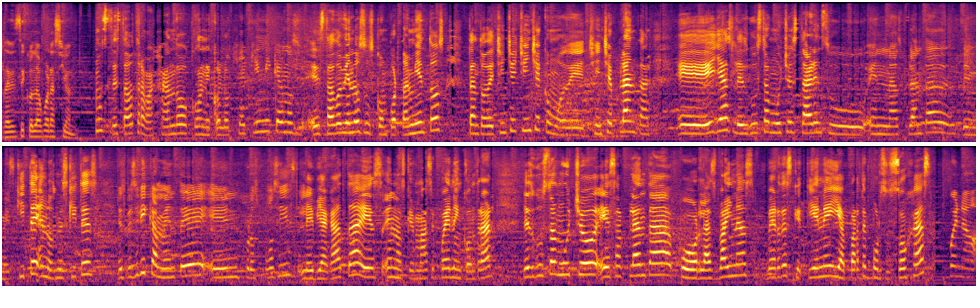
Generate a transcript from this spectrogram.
redes de colaboración. Hemos estado trabajando con ecología química, hemos estado viendo sus comportamientos, tanto de chinche chinche como de chinche planta. Eh, ellas les gusta mucho estar en, su, en las plantas de mezquite, en los mezquites, específicamente en Prosposis leviagata, es en las que más se pueden encontrar. Les gusta mucho esa planta por las vainas verdes que tiene y aparte por sus hojas bueno,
